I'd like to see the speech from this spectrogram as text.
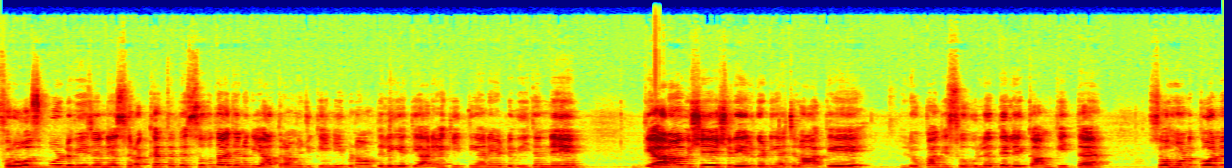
ਫਿਰੋਜ਼ਪੁਰ ਡਿਵੀਜ਼ਨ ਨੇ ਸੁਰੱਖਿਅਤ ਅਤੇ ਸੁਵਿਧਾਜਨਕ ਯਾਤਰਾ ਨੂੰ ਯਕੀਨੀ ਬਣਾਉਣ ਦੇ ਲਈ ਇਹ ਤਿਆਰੀਆਂ ਕੀਤੀਆਂ ਨੇ। ਡਿਵੀਜ਼ਨ ਨੇ 11 ਵਿਸ਼ੇਸ਼ ਰੇਲ ਗੱਡੀਆਂ ਚਲਾ ਕੇ ਲੋਕਾਂ ਦੀ ਸਹੂਲਤ ਦੇ ਲਈ ਕੰਮ ਕੀਤਾ ਹੈ। ਸੋ ਹੁਣ ਕੁੱਲ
